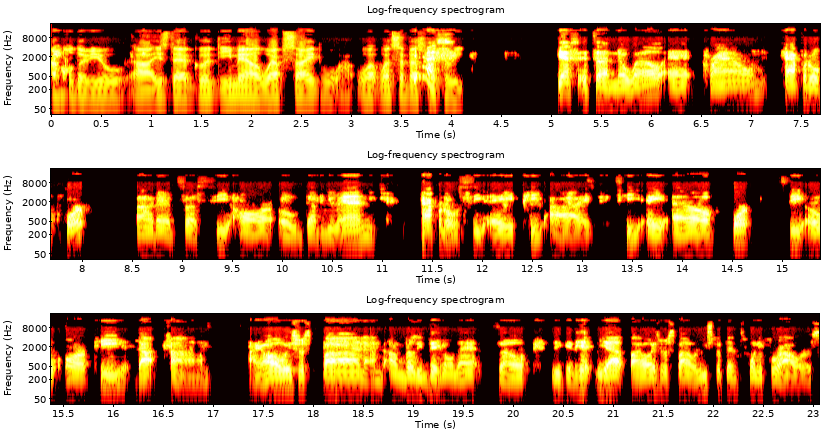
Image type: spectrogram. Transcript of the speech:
get a hold of you? Uh, is there a good email, website? What, what's the best Yes. way to reach? Yes, it's a Noel at Crown Capital Corp. Uh, that's a C R O W N Capital C A P I T A L Corp C O R P dot com. I always respond. I'm I'm really big on that, so you can hit me up. I always respond at least within 24 hours.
